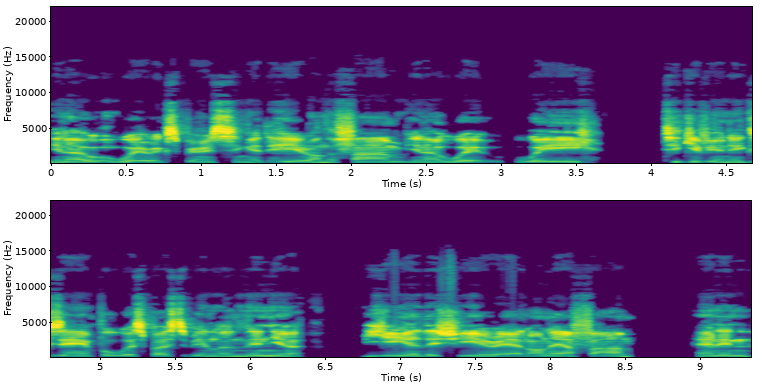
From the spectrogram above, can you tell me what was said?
You know, we're experiencing it here on the farm. You know, we we to give you an example, we're supposed to be in La Nina year this year out on our farm, and in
